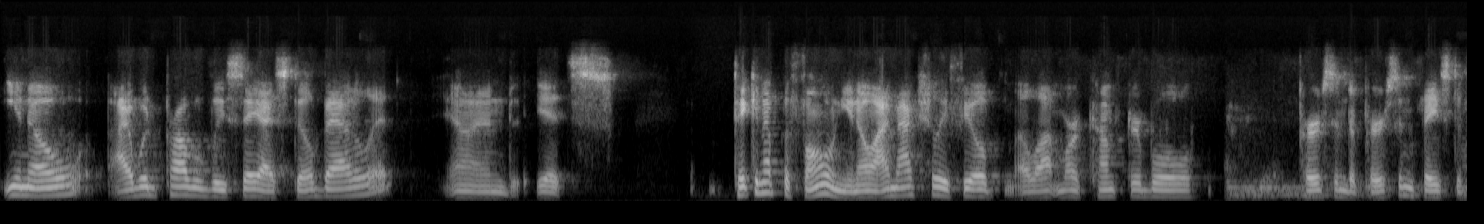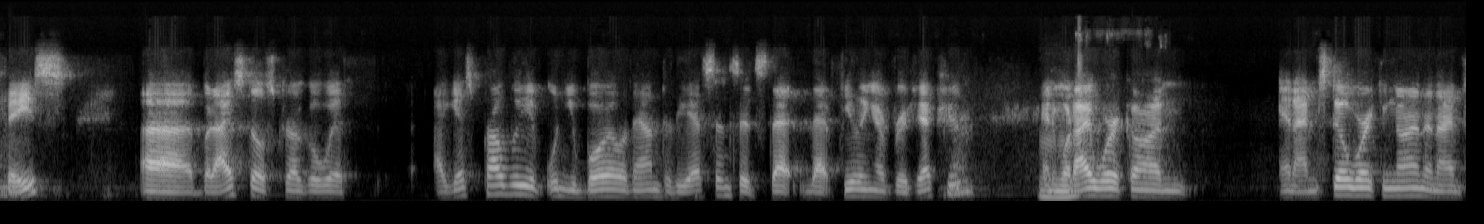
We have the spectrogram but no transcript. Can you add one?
you know, I would probably say I still battle it, and it's picking up the phone. You know, I'm actually feel a lot more comfortable person to person, face to face, but I still struggle with. I guess probably when you boil it down to the essence, it's that that feeling of rejection. Mm-hmm. And what mm-hmm. I work on and I'm still working on and I've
